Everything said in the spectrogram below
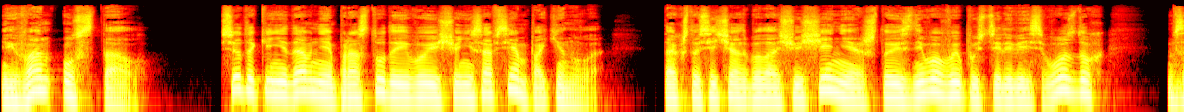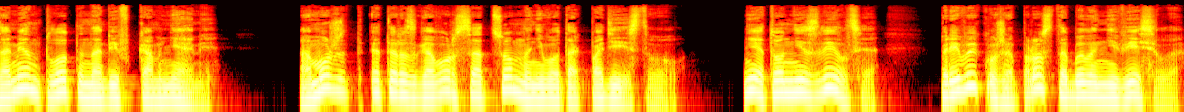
Иван устал. Все-таки недавняя простуда его еще не совсем покинула, так что сейчас было ощущение, что из него выпустили весь воздух, взамен плотно набив камнями. А может, это разговор с отцом на него так подействовал? Нет, он не злился. Привык уже, просто было невесело.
